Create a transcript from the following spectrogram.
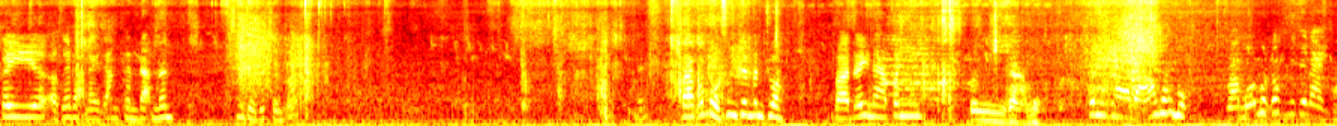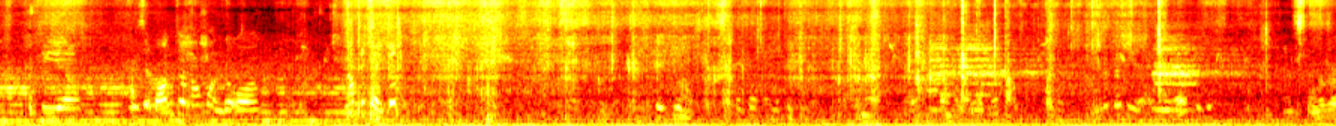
cây ở giai đoạn này đang cần đạm nân sinh trưởng phát triển tốt Đấy. và có bổ sung thêm phân chuồng. Và đây là phân phân gà mục. phân gà đá ngoại mục. Và mỗi một gốc như thế này thì ờ, mình sẽ bón cho nó khoảng độ 5 đến 7 cân. Cây kia cây kia, cây kia.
